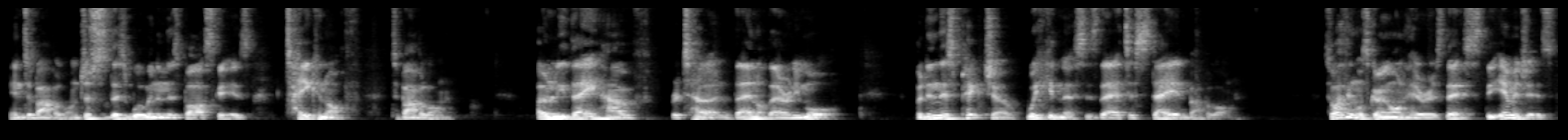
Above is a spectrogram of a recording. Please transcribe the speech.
into Babylon. Just this woman in this basket is taken off to Babylon. Only they have returned. They're not there anymore. But in this picture, wickedness is there to stay in Babylon. So I think what's going on here is this the image is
